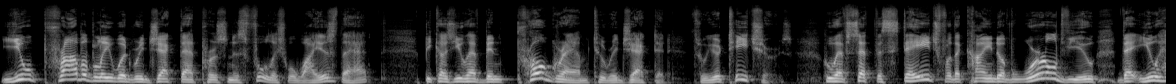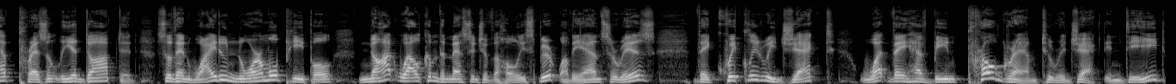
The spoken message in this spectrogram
you probably would reject that person as foolish. Well, why is that? because you have been programmed to reject it through your teachers, who have set the stage for the kind of worldview that you have presently adopted. So then, why do normal people not welcome the message of the Holy Spirit? Well, the answer is they quickly reject what they have been programmed to reject. Indeed,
